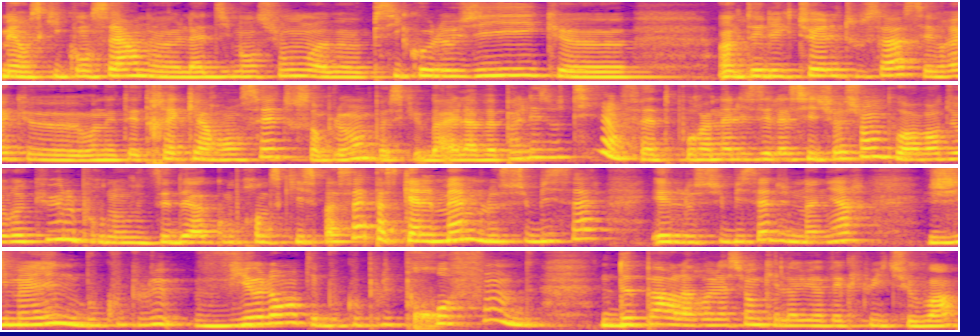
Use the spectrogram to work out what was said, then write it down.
Mais en ce qui concerne la dimension psychologique, intellectuelle, tout ça, c'est vrai qu'on était très carencés tout simplement parce que bah, elle avait pas les outils en fait pour analyser la situation, pour avoir du recul, pour nous aider à comprendre ce qui se passait, parce qu'elle-même le subissait et elle le subissait d'une manière, j'imagine, beaucoup plus violente et beaucoup plus profonde de par la relation qu'elle a eue avec lui, tu vois.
